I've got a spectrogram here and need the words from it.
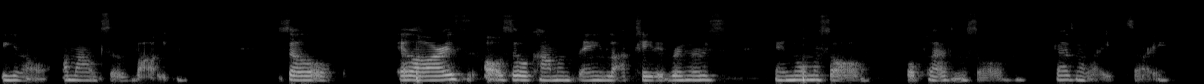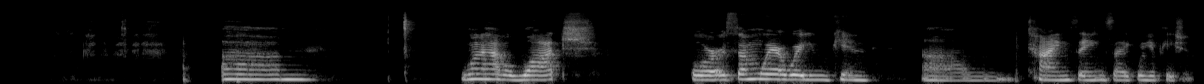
you know amounts of volume. So LR is also a common thing, lactated Ringer's and Normosol or Plasmasol, Plasma-Lyte, sorry. Um, you wanna have a watch or somewhere where you can um, time things like when your patient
